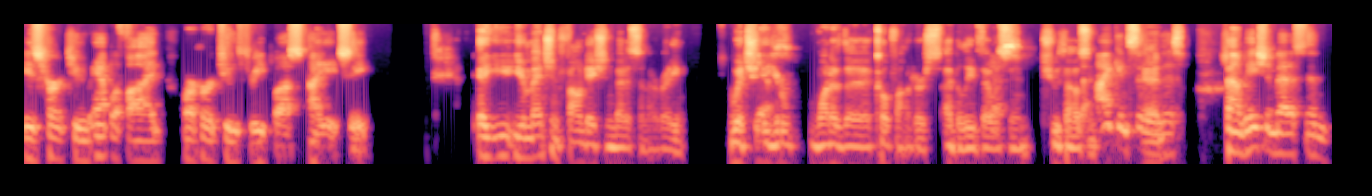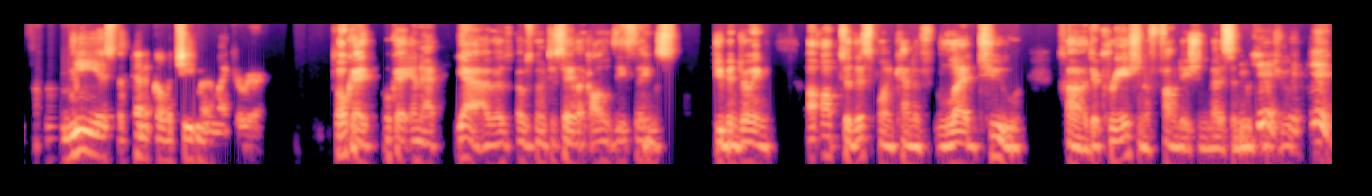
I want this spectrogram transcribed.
is HER2 amplified or HER2 3 plus IHC. Uh, You, you mentioned Foundation Medicine already, which Yes. you're one of the co-founders. I believe that was in 2000. I consider And- this foundation medicine for me is the pinnacle achievement of my career. Okay, okay, and that yeah, I was I was going to say like all of these things you've been doing up to this point kind of led to uh, the creation of Foundation Medicine. It did. you- It did.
